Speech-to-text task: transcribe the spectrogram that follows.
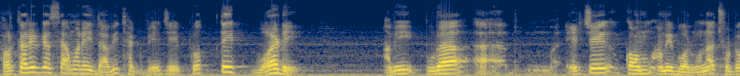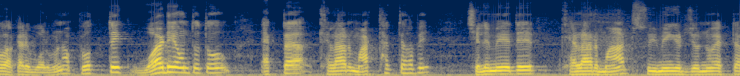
সরকারের কাছে আমার এই দাবি থাকবে যে প্রত্যেক ওয়ার্ডে আমি পুরা এর চেয়ে কম আমি বলব না, ছোট আকারে বলব না। প্রত্যেক ওয়ার্ডে অন্তত একটা খেলার মাঠ থাকতে হবে। ছেলে মেয়েদের খেলার মাঠ, সুইমিংয়ের জন্য একটা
